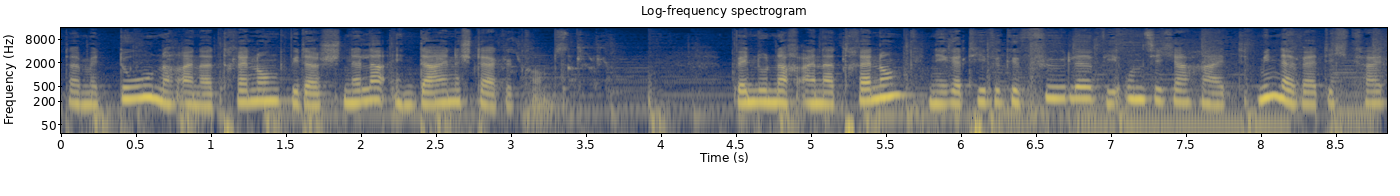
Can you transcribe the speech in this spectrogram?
damit du nach einer Trennung wieder schneller in deine Stärke kommst. Wenn du nach einer Trennung negative Gefühle wie Unsicherheit, Minderwertigkeit,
